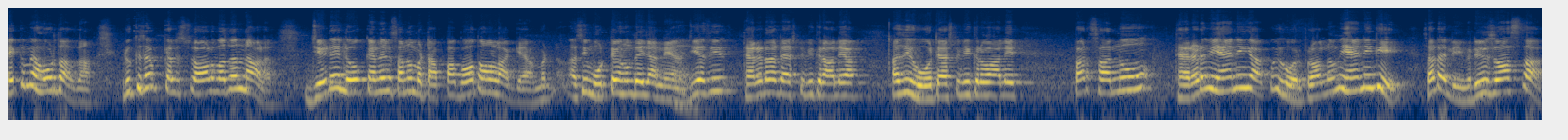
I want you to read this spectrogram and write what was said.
ਇੱਕ ਮੈਂ ਹੋਰ ਦੱਸਦਾ ਕਿਉਂਕਿ ਸਭ ਕੋਲੇਸਟ੍ਰੋਲ ਵਧਣ ਨਾਲ ਜਿਹੜੇ ਲੋਕ ਕਹਿੰਦੇ ਨੇ ਸਾਨੂੰ ਮੋਟਾਪਾ ਬਹੁਤ ਆਉਣ ਲੱਗ ਗਿਆ ਮਟ- ਅਸੀਂ ਮੋਟੇ ਹੁੰਦੇ ਜਾਂਦੇ ਹਾਂ। ਜੀ ਅਸੀਂ ਥਾਇਰਾਇਡ ਦਾ ਟੈਸਟ ਵੀ ਕਰਾ ਲਿਆ ਅਸੀਂ ਹੋਰ ਟੈਸਟ ਵੀ ਕਰਵਾ ਲਏ ਪਰ ਸਾਨੂੰ ਥਾਇਰਾਇਡ ਵੀ ਹੈ ਨਹੀਂਗਾ ਕੋਈ ਹੋਰ ਪ੍ਰੋਬਲਮ ਵੀ ਹੈ ਨਹੀਂਗੀ ਸਾਡਾ ਲੀਵਰ ਵੀ ਸਵਸਥ ਆ।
